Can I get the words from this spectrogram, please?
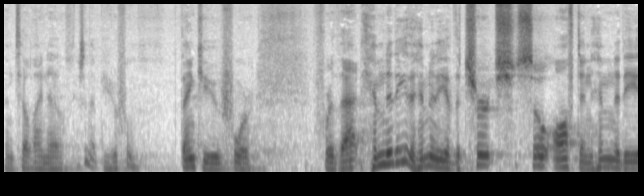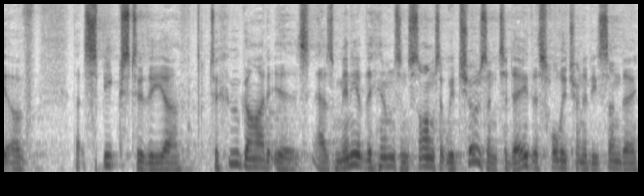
until I know. Isn't that beautiful? Thank you for, for that hymnody, the hymnody of the church, so often hymnody of that speaks to, the, uh, to who God is, as many of the hymns and songs that we've chosen today, this Holy Trinity Sunday,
